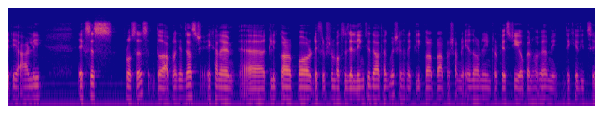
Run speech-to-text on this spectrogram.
এটি আর্লি এক্সেস প্রসেস তো আপনাকে জাস্ট এখানে ক্লিক করার পর ডিসক্রিপশন বক্সে যে লিঙ্কটি দেওয়া থাকবে, সেখানে ক্লিক করার পর আপনার সামনে এ ধরনের ইন্টারফেসটি ওপেন হবে, আমি দেখিয়ে দিচ্ছি।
